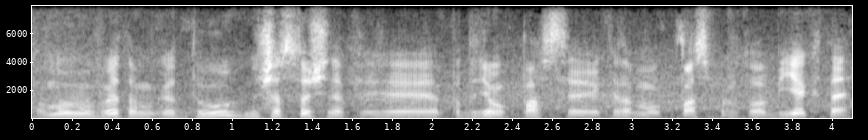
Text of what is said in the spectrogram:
по-моему, в этом году. Ну, сейчас точно э, подойдем к, пас, к, этому, к паспорту объекта.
